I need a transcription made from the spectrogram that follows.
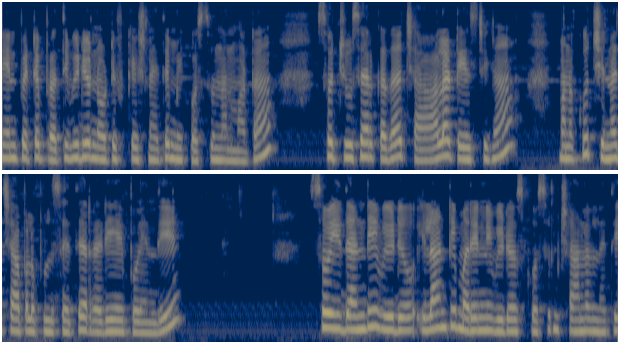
నేను పెట్టే ప్రతి వీడియో నోటిఫికేషన్ అయితే మీకు వస్తుందన్నమాట. సో చూశారు కదా చాలా టేస్టీగా మనకు చిన్న చేపల పులుసు అయితే రెడీ అయిపోయింది. సో ఇదండి వీడియో. ఇలాంటి మరిన్ని వీడియోస్ కోసం ఛానల్ని అయితే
